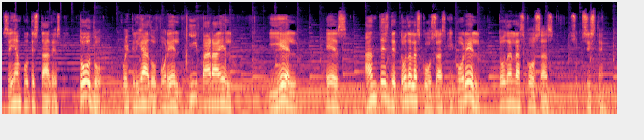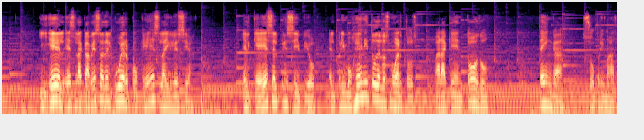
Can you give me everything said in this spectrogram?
sean potestades, todo fue criado por Él y para Él. Y Él es antes de todas las cosas y por Él todas las cosas subsisten. Y Él es la cabeza del cuerpo que es la iglesia, el que es el principio, el primogénito de los muertos, para que en todo tenga su primado.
